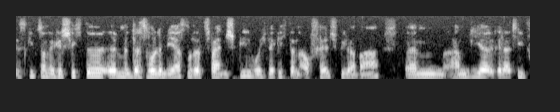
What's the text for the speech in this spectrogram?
es gibt so eine Geschichte, ähm, das wohl im ersten oder zweiten Spiel, wo ich wirklich dann auch Feldspieler war, ähm, haben wir relativ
